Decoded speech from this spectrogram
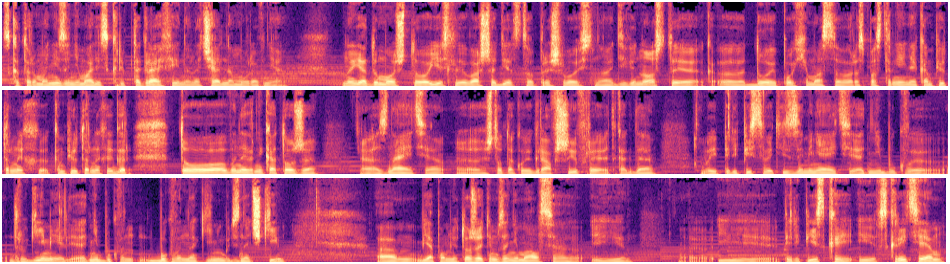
с которым они занимались криптографией на начальном уровне. Ну, я думаю, что если ваше детство пришлось на 90-е, э, до эпохи массового распространения компьютерных, компьютерных игр, то вы наверняка тоже э, знаете, э, что такое игра в шифры. Это когда вы переписываетесь, заменяете одни буквы другими или одни буквы, буквы на какие-нибудь значки. Эм, я помню, тоже этим занимался и, и перепиской, и вскрытием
